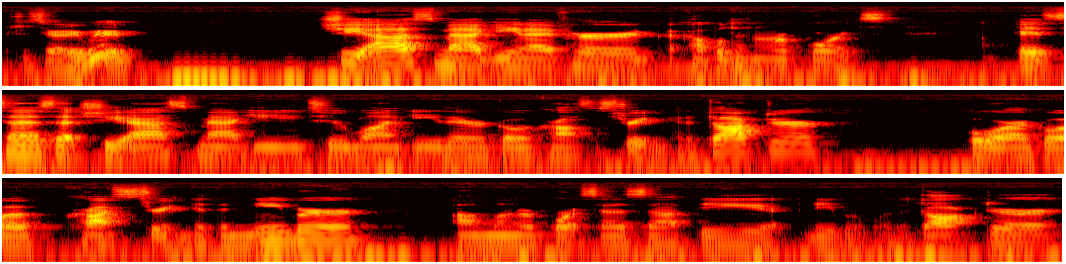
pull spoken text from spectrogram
Which is very weird. She asked Maggie, and I've heard a couple different reports. It says that she asked Maggie to one either go across the street and get a doctor or go across the street and get the neighbor. Um, one report says that the neighbor was a doctor.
